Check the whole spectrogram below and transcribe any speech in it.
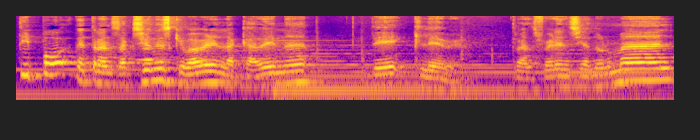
Tipo de transacciones que va a haber en la cadena de Clever. Transferencia normal,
